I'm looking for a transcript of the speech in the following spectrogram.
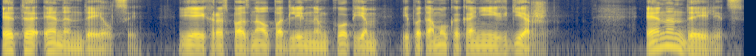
Это Эннендейлсы. Я их распознал по длинным копьям и потому, как они их держат. Эннендейлец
